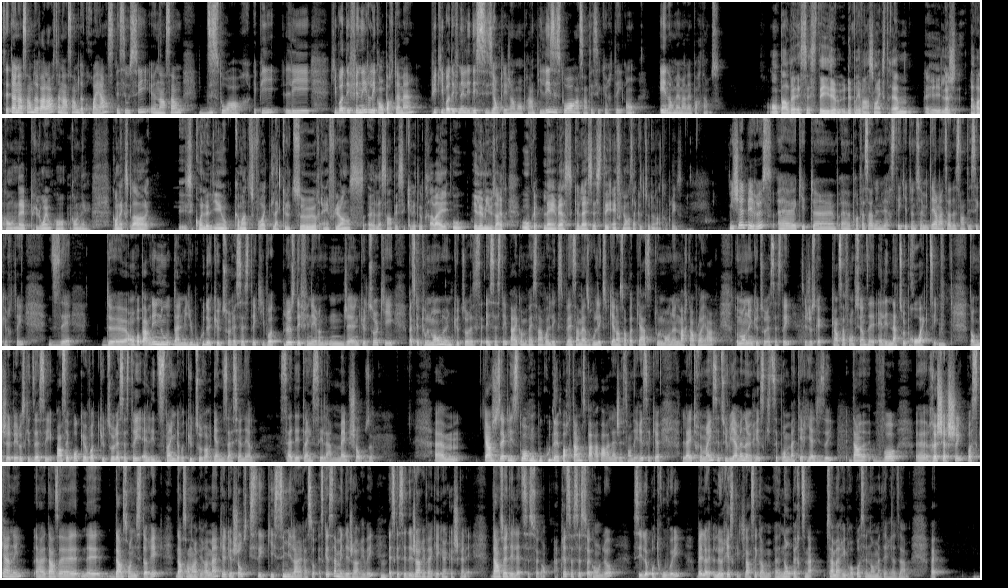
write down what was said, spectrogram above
C'est un ensemble de valeurs, c'est un ensemble de croyances, mais c'est aussi un ensemble d'histoires. Et puis, les, qui va définir les comportements, puis qui va définir les décisions que les gens vont prendre. Puis les histoires en santé-sécurité ont énormément d'importance. On parle de SST, de, prévention extrême, et là, avant qu'on aille plus loin ou qu'on qu'on explore, c'est quoi le lien ou comment tu vois que la culture influence euh, la santé et sécurité au travail ou et le mieux-être ou l'inverse que la SST influence la culture d'une entreprise? Michel Pérus, euh, qui est un, un professeur d'université, qui est une sommité en matière de santé et sécurité, disait de, on va parler, nous, dans le milieu, beaucoup de culture SST qui va plus définir une, une, culture qui est, parce que tout le monde a une culture SST, pareil comme Vincent, va Vincent Mazrou l'expliquait dans son podcast, tout le monde a une marque employeur, tout le monde a une culture SST, c'est juste que quand ça fonctionne, elle est de nature proactive. Mm. Donc, Michel Pérus qui disait, c'est, pensez pas que votre culture SST, elle est distincte de votre culture organisationnelle. Ça déteint, c'est la même chose. Euh, quand je disais que les histoires ont beaucoup d'importance par rapport à la gestion des risques, c'est que l'être humain, si tu lui amènes un risque qui ne s'est pas matérialisé, dans, va euh, rechercher, va scanner euh, dans, euh, dans son historique, dans son environnement, quelque chose qui, est, qui est similaire à ça. Est-ce que ça m'est déjà arrivé? Hmm. Est-ce que c'est déjà arrivé à quelqu'un que je connais? Dans un délai de six secondes. Après ces six secondes-là, s'il l'a pas trouvé, ben le, le, risque est classé comme non pertinent. Ça m'arrivera pas, c'est non matérialisable. Fait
